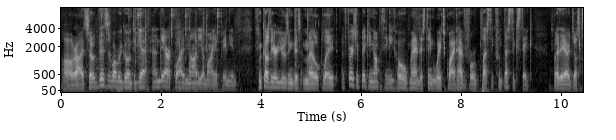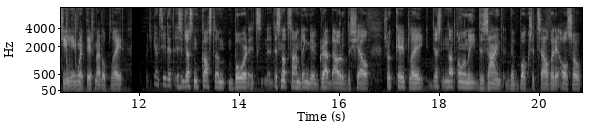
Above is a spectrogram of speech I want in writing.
Alright, so this is what we're going to get and they are quite naughty in my opinion because they are using this metal plate. At first you're picking up and thinking, oh man, this thing weighs quite heavy for a plastic fantastic stick. But they are just cheating with this metal plate. But you can see that it's just a custom board. It's it's not something they grabbed out of the shell. So K-Play just not only designed the box itself, but they also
